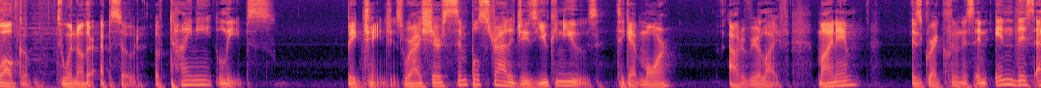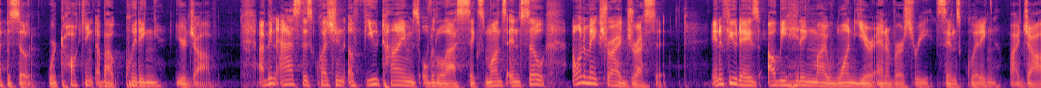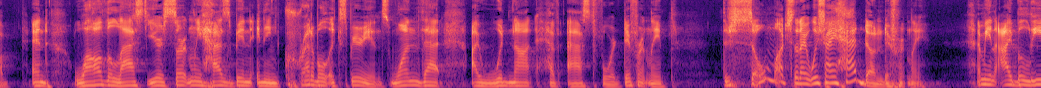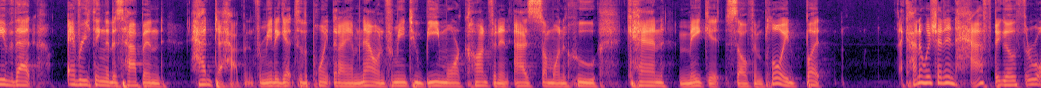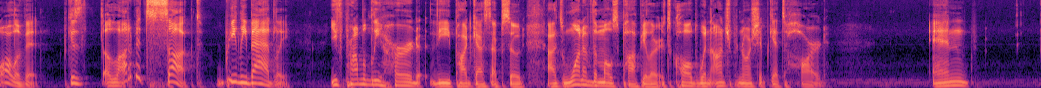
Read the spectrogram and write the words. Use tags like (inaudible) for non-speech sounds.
Welcome to another episode of Tiny Leaps, Big Changes, where I share simple strategies you can use to get more out of your life. My name is Greg Clunis, and in this episode, we're talking about quitting your job. I've been asked this question a few times over the last six months, and so I want to make sure I address it. In a few days, I'll be hitting my one year anniversary since quitting my job. And while the last year certainly has been an incredible experience, one that I would not have asked for differently, there's so much that I wish I had done differently. I mean, I believe that everything that has happened had to happen for me to get to the point that I am now and for me to be more confident as someone who can make it self employed. But I kind of wish I didn't have to go through all of it because a lot of it sucked really badly. You've probably heard the podcast episode. Uh, it's one of the most popular. It's called When Entrepreneurship Gets Hard. And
